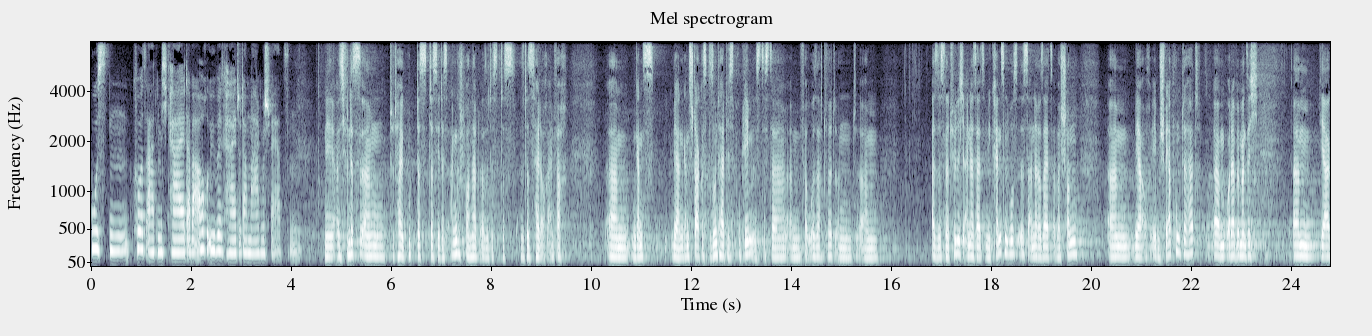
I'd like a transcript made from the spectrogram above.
Husten, Kurzatmigkeit, aber auch Übelkeit oder Magenschmerzen. Nee, also ich finde es ähm, total gut, dass, dass ihr das angesprochen habt. Also, dass, dass, also dass es halt auch einfach ähm, ein, ganz, ja, ein ganz starkes gesundheitliches Problem ist, das da ähm, verursacht wird. Und ähm, also es natürlich einerseits irgendwie grenzenlos ist, andererseits aber schon ähm, ja auch eben Schwerpunkte hat. Ähm, oder wenn man sich ja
